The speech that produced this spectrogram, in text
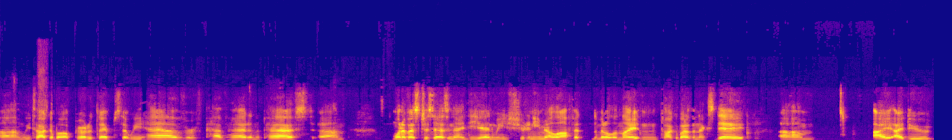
Um, we talk about prototypes that we have or have had in the past. Um, one of us just has an idea and we shoot an email off at the middle of the night and talk about it the next day. Um, I, I do.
